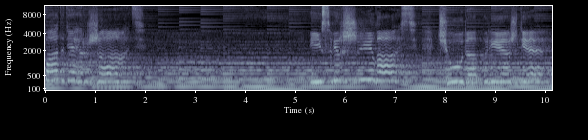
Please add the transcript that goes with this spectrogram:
поддержать. И свершилось чудо прежде.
